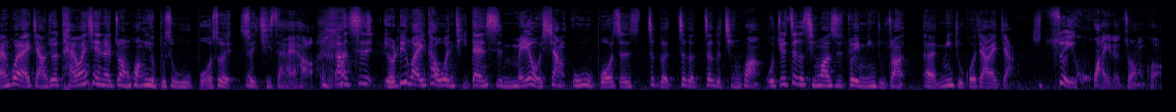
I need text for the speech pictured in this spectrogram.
反过来讲，就台湾现在的状况，因为不是五五波，所以所以其实还好。那是有另外一套问题，但是没有像五五波这这个这个这个情况。我觉得这个情况是对民主状呃民主国家来讲是最坏的状况。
